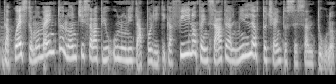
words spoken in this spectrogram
Da questo momento non ci sarà più un'unità politica fino, pensate, al 1861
